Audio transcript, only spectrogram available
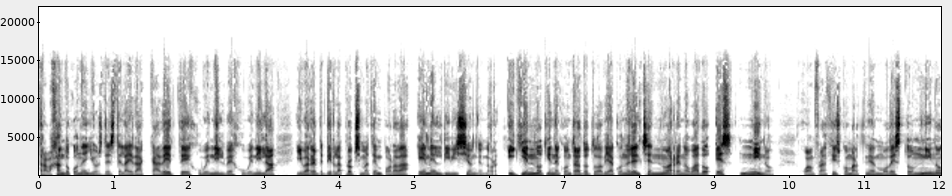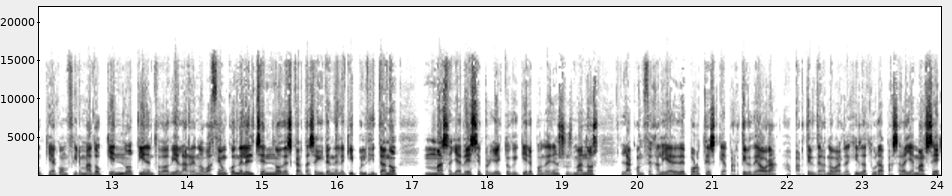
trabajando con ellos desde la edad cadete, juvenil B, juvenil A y va a repetir la próxima temporada en el División de Honor. Y quien no tiene contrato todavía con el Elche, no ha renovado, es Nino, Juan Francisco Martínez Modesto Nino, que ha confirmado que no tiene todavía la renovación con el Elche, no descarta seguir en el equipo ilicitano, más allá de ese proyecto que quiere poner en sus manos la Concejalía de Deportes, que a partir de ahora, a partir de la nueva legislatura, pasará a llamarse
